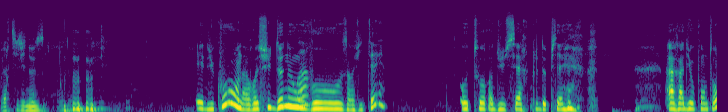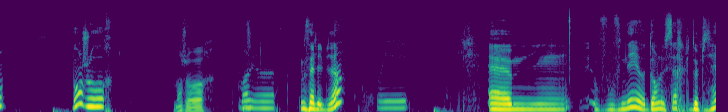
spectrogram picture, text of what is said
vertigineuse. Et du coup, on a reçu de nouveaux invités autour du cercle de Pierre à Radio Ponton. Bonjour, Bonjour. Bonjour. vous allez bien? Oui. Euh, Vous venez dans le cercle de Pierre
